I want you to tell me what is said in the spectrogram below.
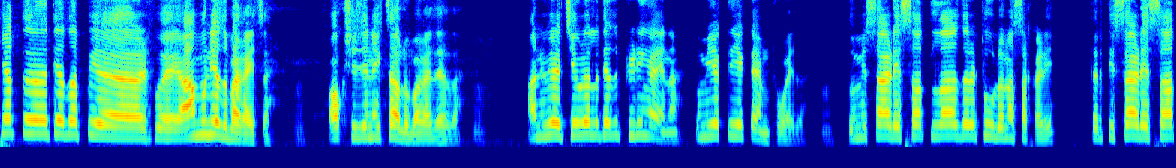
त्यात त्याचा अमोनियाच बघायचा. ऑक्सिजन एक चालू बघायचा हम्म. आणि वेळच्या वेळेला त्याचं फिडिंग आहे ना तुम्ही एक ते एक टाइम ठेवायचा. तुम्ही साडेसातला जर ठेवलं ना सकाळी तर ती साडेसात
